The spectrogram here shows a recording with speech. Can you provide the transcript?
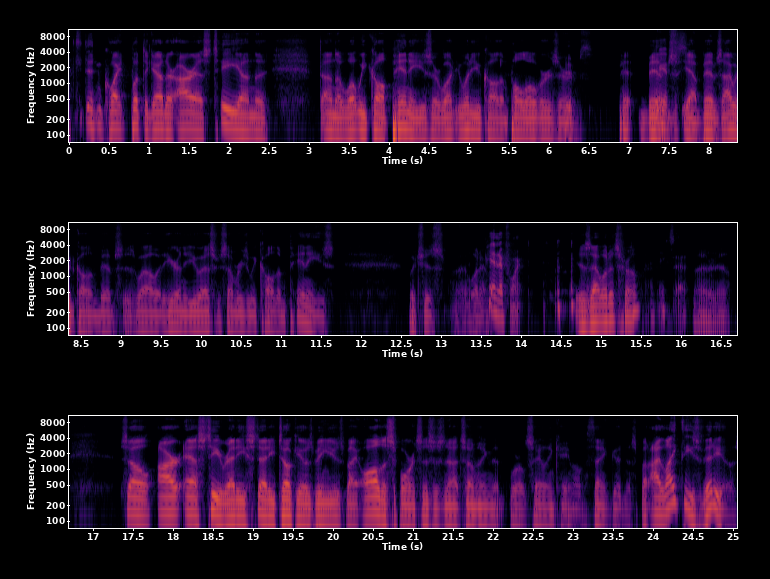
didn't quite put together RST on the on the what we call pennies, or what what do you call them, pullovers or Bibs. Pi- bibs. Bibs. Yeah, bibs. I would call them bibs as well. But here in the U.S., for some reason, we call them pennies, which is uh, whatever. Pinafore. Is that what it's from? I think so. I don't know. So RST, Ready Steady Tokyo, is being used by all the sports. This is not something that World Sailing came up with, thank goodness. But I like these videos.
